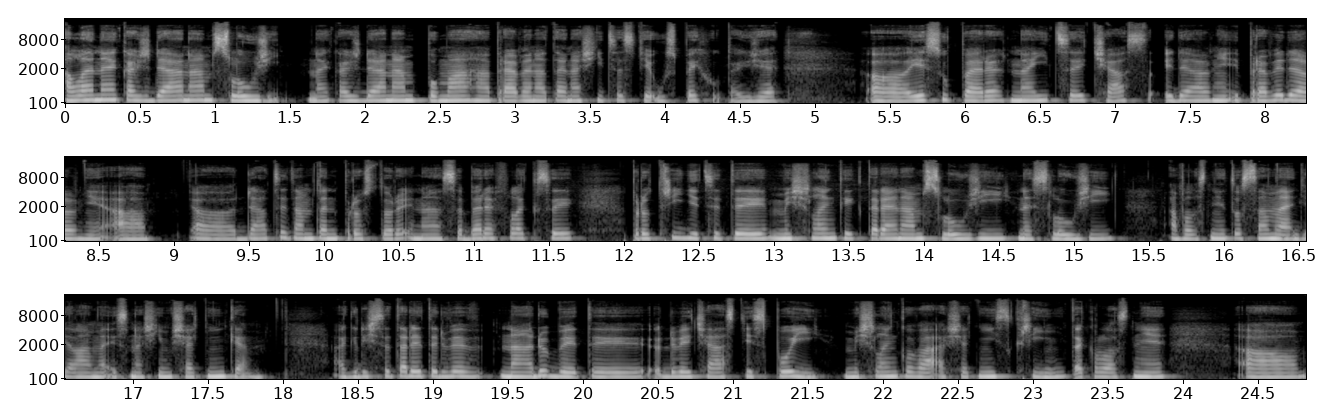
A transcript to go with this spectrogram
ale ne každá nám slouží, ne každá nám pomáhá právě na té naší cestě úspěchu, takže uh, je super najít si čas, ideálně i pravidelně a dát si tam ten prostor i na sebereflexy, protřídit si ty myšlenky, které nám slouží, neslouží. A vlastně to samé děláme i s naším šatníkem. A když se tady ty dvě nádoby, ty dvě části spojí, myšlenková a šatní skříň, tak vlastně uh,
